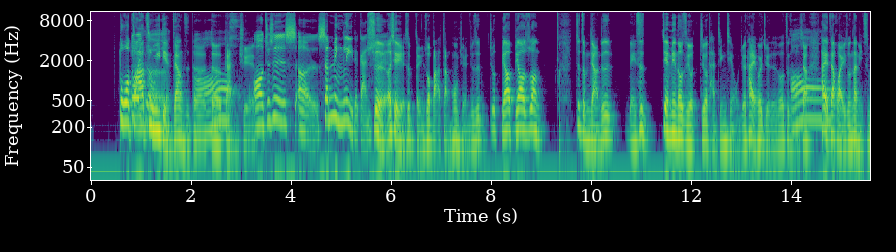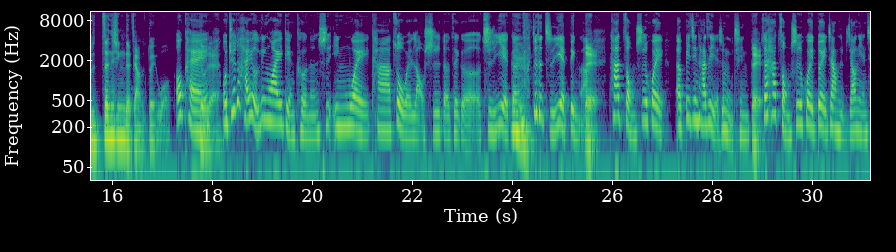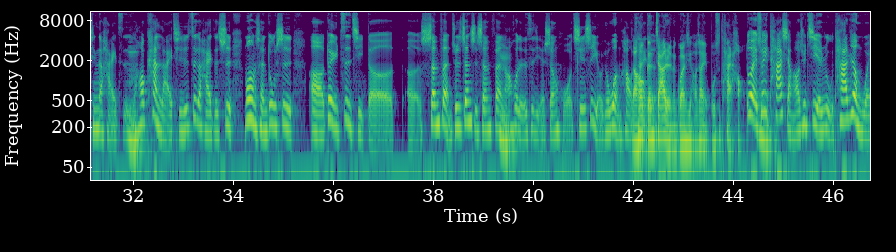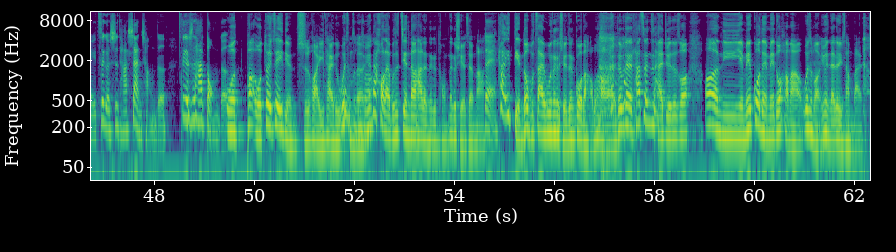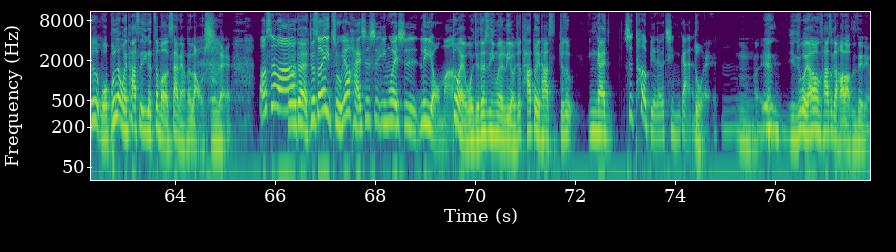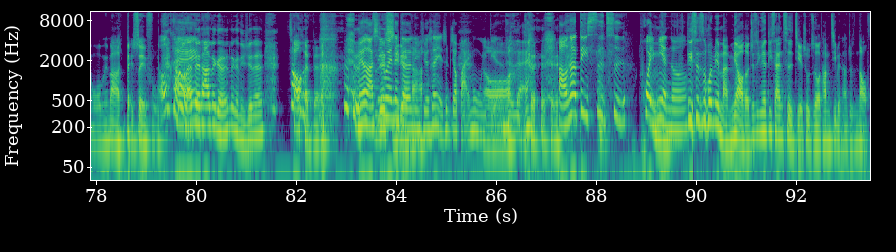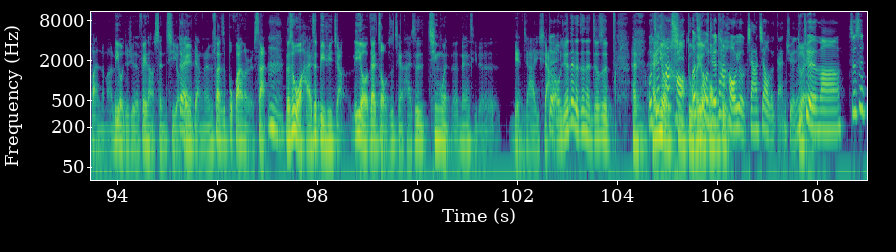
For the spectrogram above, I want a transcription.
多抓住一点这样子的的感觉哦，就是呃生命力的感觉是，而且也是等于说把掌控权，就是就不要不要让，就怎么讲，就是每次。见面都只有只有谈金钱，我觉得他也会觉得说这个好像，oh, 他也在怀疑说，那你是不是真心的这样子对我？OK，对不对？我觉得还有另外一点，可能是因为他作为老师的这个职业跟、嗯、就是职业病啦。对，他总是会呃，毕竟他自己也是母亲，对，所以他总是会对这样子比较年轻的孩子，嗯、然后看来其实这个孩子是某种程度是呃，对于自己的。呃，身份就是真实身份，然后或者是自己的生活，其实是有一个问号。然后跟家人的关系好像也不是太好。对，所以他想要去介入，他认为这个是他擅长的，这个是他懂的。我怕我对这一点持怀疑态度，为什么呢？因为他后来不是见到他的那个同那个学生吗？对，他一点都不在乎那个学生过得好不好，哎，对不对？他甚至还觉得说，哦，你也没过得也没多好嘛，为什么？因为你在这里上班。就是我不认为他是一个这么善良的老师，哎。哦，是吗？对不对？就所以主要还是是因为是 Leo 嘛？对，我觉得是因为 Leo，就他对他就是应该是特别的情感。对，嗯，因为你如果要用他是个好老师这一点，我没办法被说服。OK，他后来对他那个那个女学生超狠的，没有啦，是因为那个女学生也是比较白目一点，哦、对不对？对 好，那第四次。会面呢、嗯？第四次会面蛮妙的，就是因为第三次结束之后，他们基本上就是闹翻了嘛。Leo 就觉得非常生气哦，所以两个人算是不欢而散。嗯，可是我还是必须讲，Leo 在走之前还是亲吻了 Nancy 的脸颊一下。对我觉得那个真的就是很很有气度，而且我觉得他好有家教的感觉，你不觉得吗？对就是。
